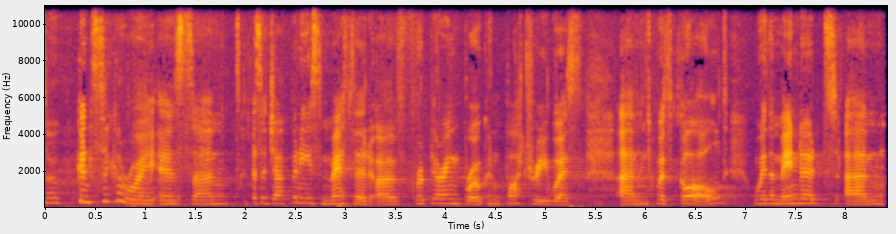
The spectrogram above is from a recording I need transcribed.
So kintsukuroi is, um, is a Japanese method of preparing broken pottery with, um, with gold, where the mended um,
